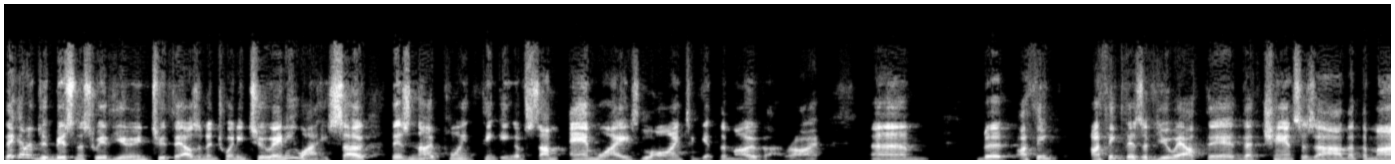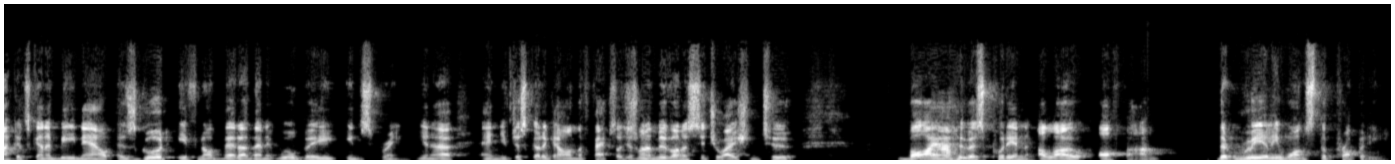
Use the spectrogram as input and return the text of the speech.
they're going to do business with you in 2022 anyway. So there's no point thinking of some Amway's line to get them over, right? Um, but I think I think there's a view out there that chances are that the market's going to be now as good, if not better, than it will be in spring, you know, and you've just got to go on the facts. So I just want to move on to situation two. Buyer who has put in a low offer that really wants the property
